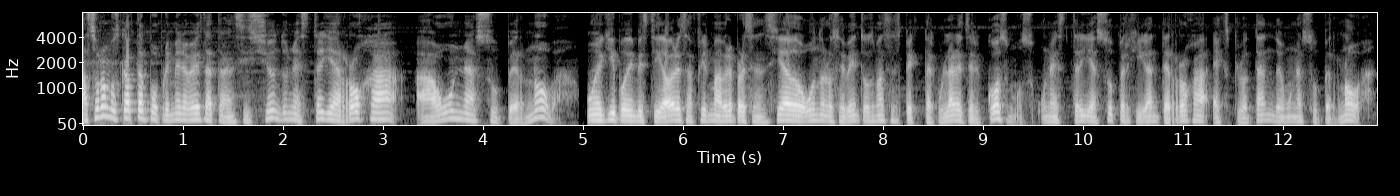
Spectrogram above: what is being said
Astrónomos captan por primera vez la transición de una estrella roja a una supernova. Un equipo de investigadores afirma haber presenciado uno de los eventos más espectaculares del cosmos, una estrella supergigante roja explotando en una supernova.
